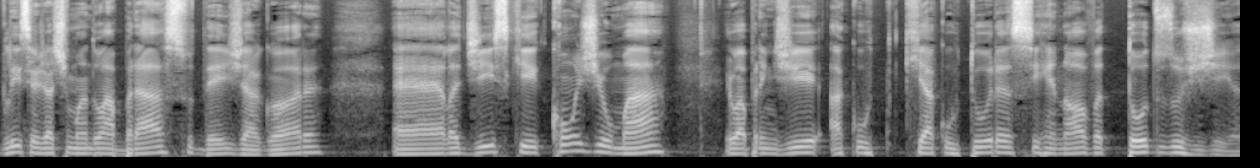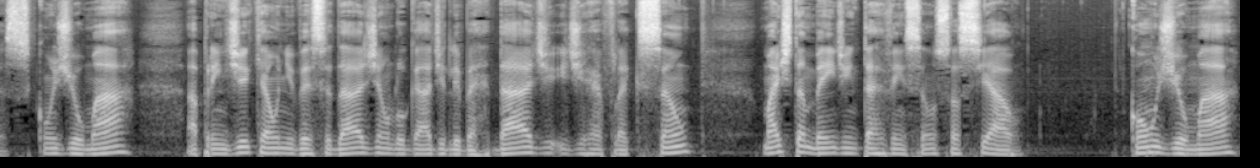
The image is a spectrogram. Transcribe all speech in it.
Glícia, já te mando um abraço desde agora. É, ela diz que com Gilmar eu aprendi a, que a cultura se renova todos os dias. Com Gilmar, aprendi que a universidade é um lugar de liberdade e de reflexão, mas também de intervenção social. Com Gilmar,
